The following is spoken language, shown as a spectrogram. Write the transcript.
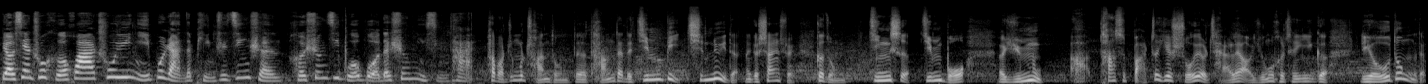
表现出荷花出淤泥不染的品质精神和生机勃勃的生命形态。他把中国传统的唐代的金碧青绿的那个山水，各种金色、金箔、呃云母啊，他是把这些所有材料融合成一个流动的，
